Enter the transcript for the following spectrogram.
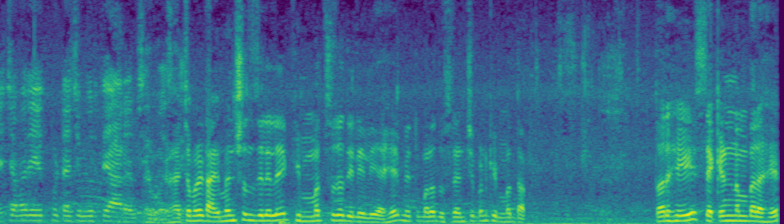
याच्यामध्ये एक फुटाची मूर्ती आरामशीर. ह्याच्यामध्ये डायमेन्शन दिलेले किंमत सुद्धा दिलेली आहे. मी तुम्हाला दुसऱ्यांची पण किंमत दाखव तर हे सेकंड नंबर आहे.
